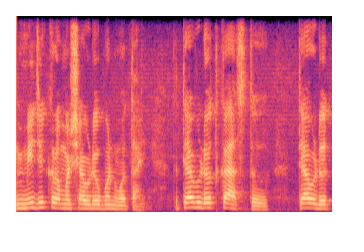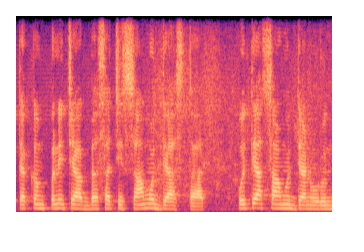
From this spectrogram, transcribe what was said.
मी जे क्रमशः व्हिडिओ बनवत आहे तर त्या व्हिडिओत काय असतं? त्या व्हिडिओत त्या कंपनीच्या अभ्यासाचे सहा मुद्दे असतात व त्या सहा मुद्द्यांवरून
